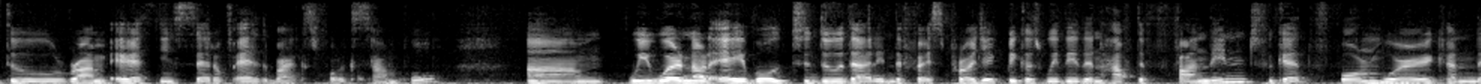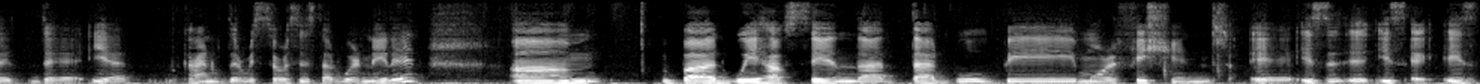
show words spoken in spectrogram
do rammed earth instead of earthbags for example um, we were not able to do that in the first project because we didn't have the funding to get form work and the, the yeah kind of the resources that were needed. Um, but we have seen that that will be more efficient. Uh, is is is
